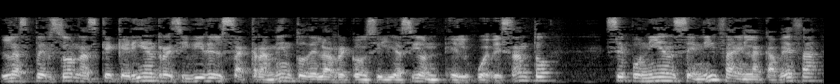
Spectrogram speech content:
las personas que querían recibir el sacramento de la reconciliación el jueves santo, se ponían ceniza en la cabeza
